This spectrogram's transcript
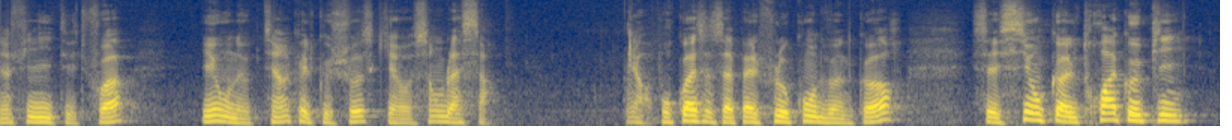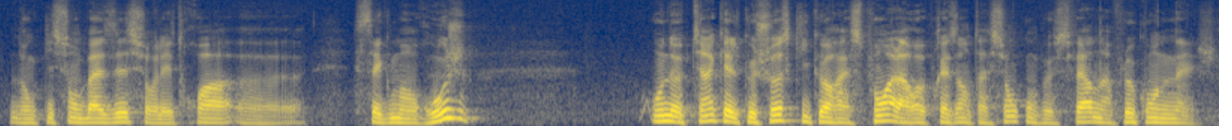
infinité de fois, et on obtient quelque chose qui ressemble à ça. Alors pourquoi ça s'appelle flocon de Von Core C'est si on colle trois copies donc qui sont basés sur les trois euh, segments rouges, on obtient quelque chose qui correspond à la représentation qu'on peut se faire d'un flocon de neige.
